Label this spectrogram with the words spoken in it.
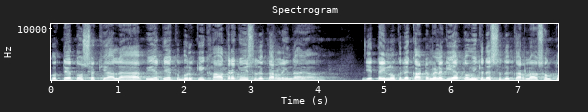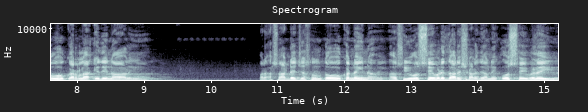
ਕੁੱਤੇ ਤੋਂ ਸਿੱਖਿਆ ਲੈ ਵੀ ਇਹ ਤੇ ਇੱਕ ਬੁਰਕੀ ਖਾ ਕਰਕੇ ਵੀ ਸਿੱਧ ਕਰ ਲੈਂਦਾ ਆ। ਜੇ ਤੈਨੂੰ ਕਿਤੇ ਘੱਟ ਮਿਲ ਗਈ ਆ, ਤੂੰ ਵੀ ਕਿਤੇ ਸਿੱਧ ਕਰ ਲਾ, ਸੰਤੋਖ ਕਰ ਲਾ ਇਹਦੇ ਨਾਲ ਹੀ। ਪਰ ਸਾਡੇ 'ਚ ਸੰਤੋਖ ਨਹੀਂ ਨਾ। ਅਸੀਂ ਉਸੇ ਵੇਲੇ ਦਰ ਛੱਡ ਜਾਂਦੇ, ਉਸੇ ਵੇਲੇ ਹੀ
